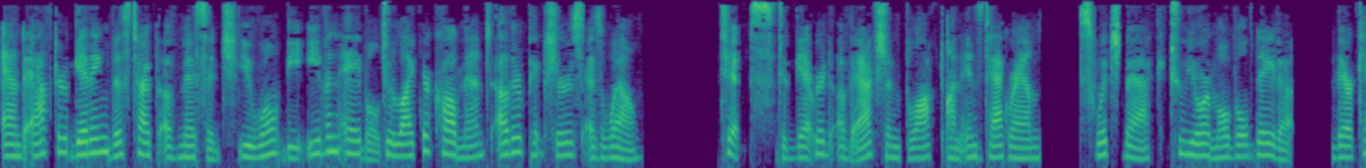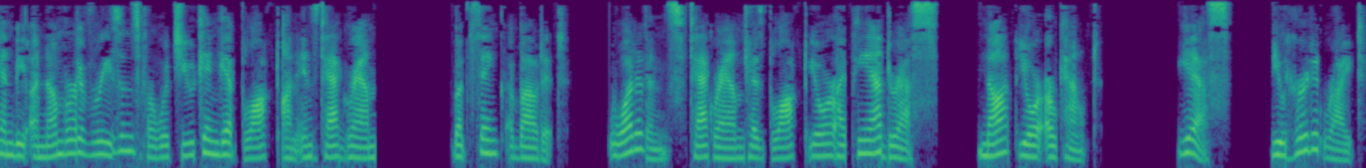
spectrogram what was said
And after getting this type of message you won't be even able to like or comment other pictures as well. Tips to get rid of action blocked on Instagram. Switch back to your mobile data. There can be a number of reasons for which you can get blocked on Instagram. But think about it. What if Instagram has blocked your IP address? Not your account. Yes, you heard it right.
